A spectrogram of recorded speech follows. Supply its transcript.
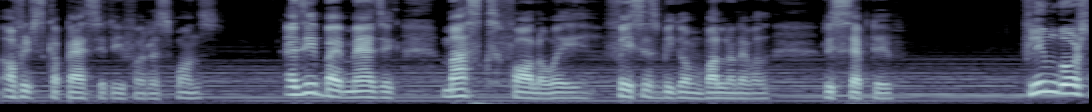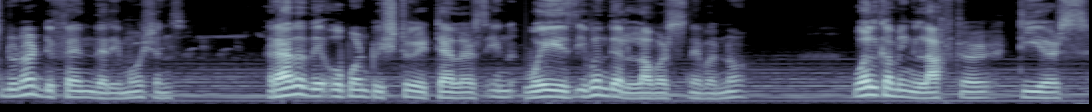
of its capacity for response. As if by magic, masks fall away, faces become vulnerable, receptive. Filmgoers do not defend their emotions. Rather, they open to storytellers in ways even their lovers never know. Welcoming laughter, tears,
